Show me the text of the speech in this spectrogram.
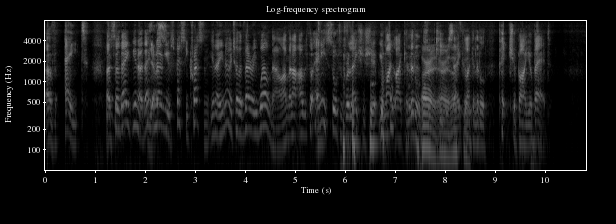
of eight. Uh, so they, you know, they've Yes. known you, especially Crescent. You know, you know each other very well now. I mean, I, I would thought any sort of relationship, you might like a little All right, sort of all right, that's keepsake, good. like a little picture by your bed.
